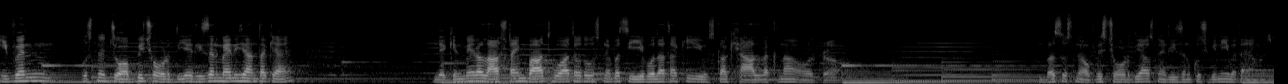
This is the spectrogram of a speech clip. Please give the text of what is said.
इवन उसने जॉब भी छोड़ दी है रीज़न मैं नहीं जानता क्या है। लेकिन मेरा लास्ट टाइम बात हुआ था तो उसने बस ये बोला था कि उसका ख्याल रखना और, बस उसने ऑफ़िस छोड़ दिया, उसने रीज़न कुछ भी नहीं बताया मुझे।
